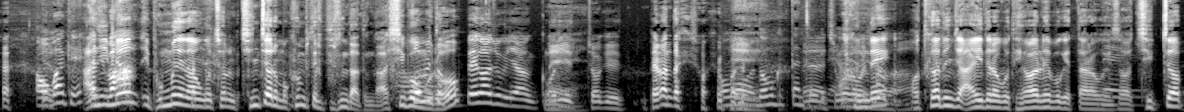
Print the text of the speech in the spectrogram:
엄하게. 아니면 이 본문에 나온 것처럼 진짜로 뭐 컴퓨터를 부순다든가 시범으로. 컴퓨터 빼가지고 그냥 어디 네. 저기 베란다에 저기 네. 너무 극단적이네요. 네. 근데. 어떻게 하든지 아이들하고 대화를 해보겠다라고 해서 네. 직접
